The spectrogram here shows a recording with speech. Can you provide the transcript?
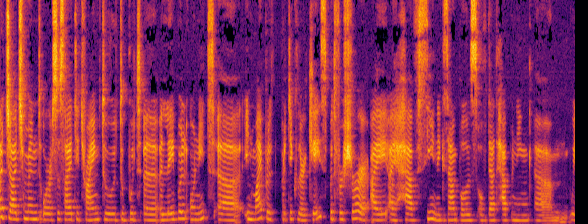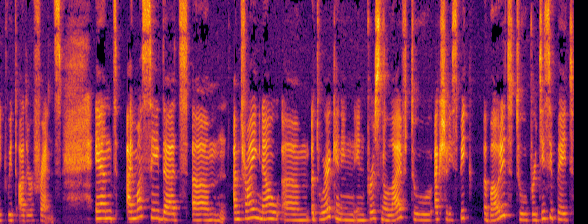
a judgment or a society trying to to put a, a label on it uh, in my particular case but for sure I, I have seen examples of that happening um, with with other friends. And I must say that um, I'm trying now um, at work and in, in personal life to actually speak about it to participate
